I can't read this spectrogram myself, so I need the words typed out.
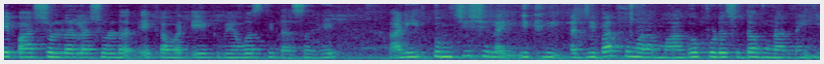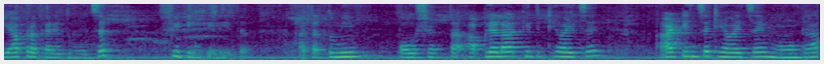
हे पाच शोल्डरला शोल्डर एकावर एक व्यवस्थित असं हे. आणि तुमची शिलाई इथली अजिबात तुम्हाला मागं पुढं सुद्धा होणार नाही. या प्रकारे तुम्ही जर फिटिंग केली तर. आता तुम्ही पाहू शकता आपल्याला किती ठेवायचं आहे आठ इंच ठेवायचं आहे मोंढा.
